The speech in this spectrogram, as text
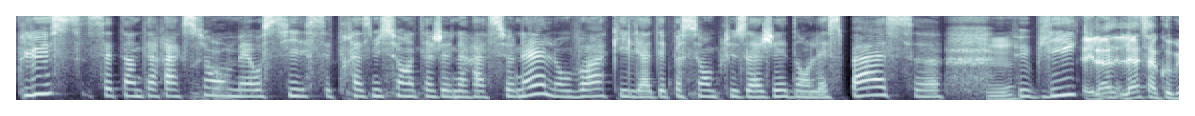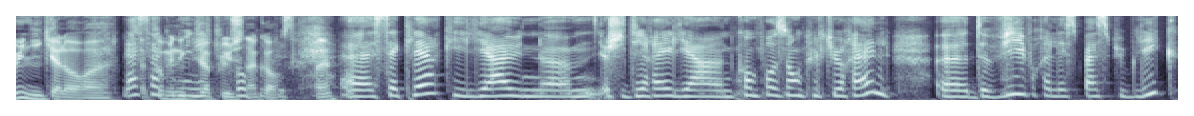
plus cette interaction, mais aussi cette transmission intergénérationnelle. On voit qu'il y a des personnes plus âgées dans l'espace euh, mmh. public. Et là, là, ça communique alors euh, Là, ça, communique, déjà plus, d'accord. Euh, c'est clair qu'il y a une, je dirais, il y a un composant culturel de vivre l'espace public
